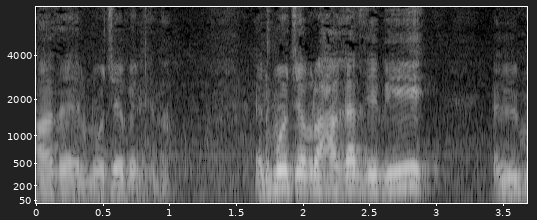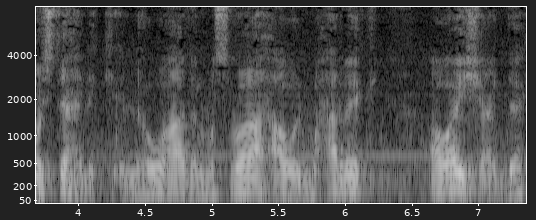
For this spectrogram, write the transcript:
هذا الموجب اللي هنا. الموجب راح أغذي به المستهلك اللي هو هذا المصباح أو المحرك أو أي شيء عندك.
